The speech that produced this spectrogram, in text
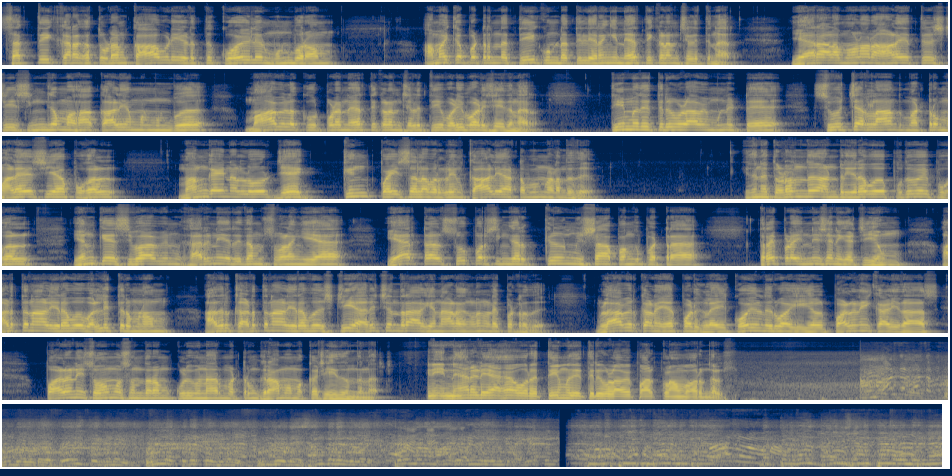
சக்தி கரகத்துடன் காவடி எடுத்து கோயிலின் முன்புறம் அமைக்கப்பட்டிருந்த தீக்குண்டத்தில் இறங்கி நேர்த்திக்கடன் செலுத்தினர். ஏராளமானோர் ஆலயத்தில் ஸ்ரீ சிங்கம் மகா காளியம்மன் முன்பு மாவிளக்கு உட்பட நேர்த்திக்கடன் செலுத்தி வழிபாடு செய்தனர். தீமிதி திருவிழாவை முன்னிட்டு சுவிட்சர்லாந்து மற்றும் மலேசியா புகழ் மங்கைநல்லூர் ஜே. கிங் பைசல் அவர்களின் காளியாட்டமும் நடந்தது. இதனைத் தொடர்ந்து அன்று இரவு புதுவை புகழ் என். கே. சிவாவின் ஹரிணி ரிதம்ஸ் வழங்கிய ஏர்டெல் சூப்பர் சிங்கர் கில் மிஷா பங்கு பெற்ற திரைப்பட இன்னிசை நிகழ்ச்சியும் அடுத்த நாள் இரவு வள்ளி திருமணம் அதற்கு அடுத்த நாள் இரவு ஸ்ரீ ஹரிச்சந்திரா ஆகிய நாடகங்களும் நடைபெற்றது. விழாவிற்கான ஏற்பாடுகளை கோயில் நிர்வாகிகள் பழனி காளிதாஸ் பழனி சோமசுந்தரம் குழுவினர் மற்றும் கிராம மக்கள் செய்திருந்தனர். இனி நேரடியாக ஒரு தீமிதி திருவிழாவை பார்க்கலாம் வாருங்கள். வாழ்க்கைகளை உங்களுடைய சங்கடங்களை திருமணம் ஆகவில்லை என்கிற ஏக்கங்கள். மணப்பள்ளிக்கு மேல இருக்கிற மக்கள்கள் தயவு செய்து கீழே வந்துருங்க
